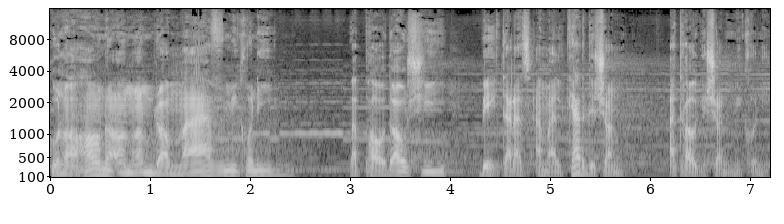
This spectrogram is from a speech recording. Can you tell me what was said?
گناهان آنان را محو می کنیم و پاداشی بهتر از عمل کردشان عطایشان می کنیم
